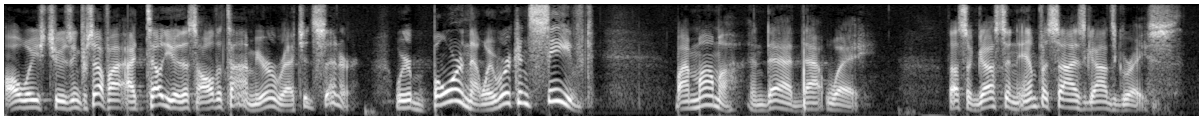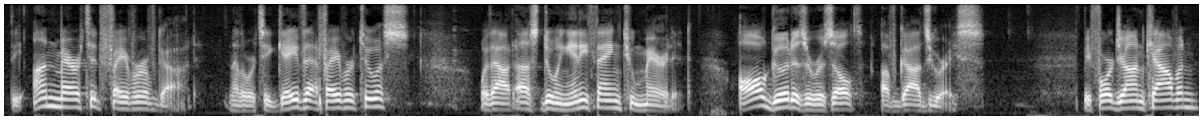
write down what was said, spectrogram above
Always choosing for self. I, I tell you this all the time you're a wretched sinner. We're born that way, we're conceived by mama and dad that way. Thus, Augustine emphasized God's grace the unmerited favor of God. In other words, He gave that favor to us without us doing anything to merit it. All good is a result of God's grace. Before John Calvin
